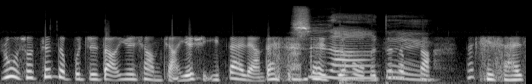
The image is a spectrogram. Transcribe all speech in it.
如果说真的不知道，因为像我们讲，也许一代、两代、三代之后，啊、我们真的不知道，那其实还是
